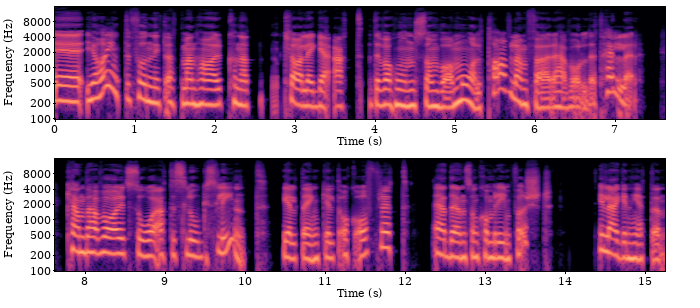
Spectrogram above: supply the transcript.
eh, jag har inte funnit att man har kunnat klarlägga att det var hon som var måltavlan för det här våldet heller. Kan det ha varit så att det slog slint helt enkelt och offret är den som kommer in först i lägenheten?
